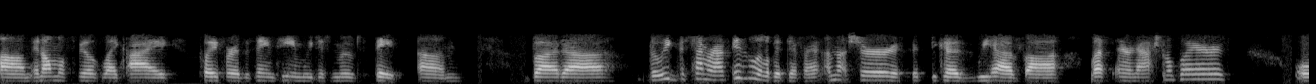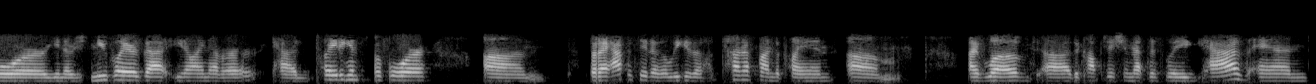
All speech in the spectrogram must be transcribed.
um, it almost feels like I play for the same team. We just moved states. Um, but uh, the league this time around is a little bit different. I'm not sure if it's because we have uh, less international players or you know just new players that you know I never had played against before. Um, but I have to say that the league is a ton of fun to play in. Um, I've loved uh, the competition that this league has, and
